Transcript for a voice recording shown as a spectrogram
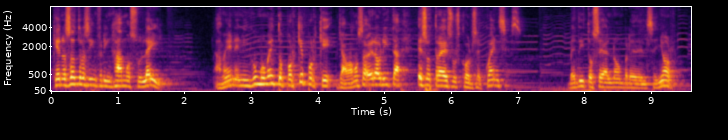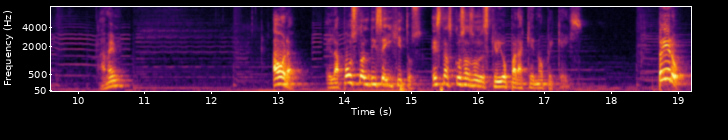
que nosotros infringamos su ley. Amén, en ningún momento. ¿Por qué? Porque ya vamos a ver ahorita, eso trae sus consecuencias. Bendito sea el nombre del Señor. Amén. Ahora, el apóstol dice, hijitos, estas cosas os escribo para que no pequéis. Pero,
